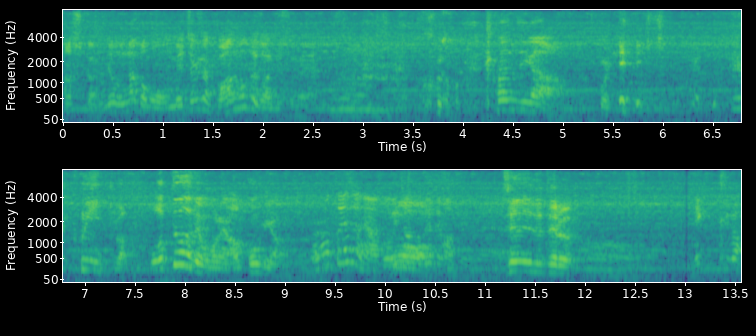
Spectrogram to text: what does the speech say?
確かに。でもなんかもうめちゃくちゃ万能って感じですね。この感じがもうエレキ雰囲気は。音でもねアコギなんですよね。思った以上にアコギちゃんと出てますよね。全然出てる。うん。ネックが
